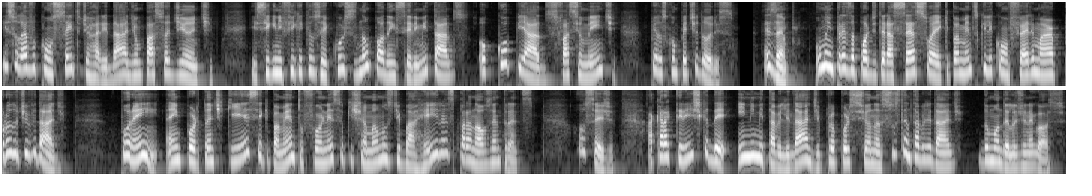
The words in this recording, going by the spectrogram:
Isso leva o conceito de raridade um passo adiante e significa que os recursos não podem ser imitados ou copiados facilmente pelos competidores. Exemplo: uma empresa pode ter acesso a equipamentos que lhe conferem maior produtividade, Porém, é importante que esse equipamento forneça o que chamamos de barreiras para novos entrantes. Ou seja, a característica de inimitabilidade proporciona sustentabilidade do modelo de negócio.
